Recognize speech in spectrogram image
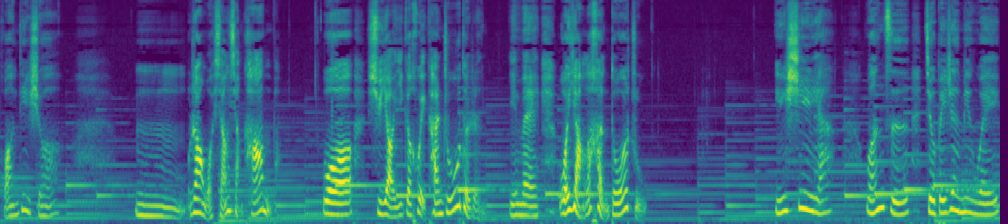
皇帝说：“嗯，让我想想看吧。我需要一个会看猪的人，因为我养了很多猪。”于是呀。王子就被任命为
